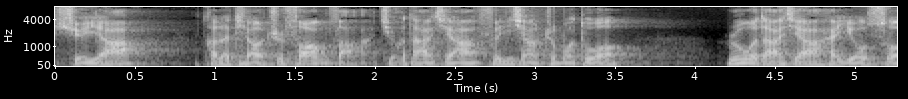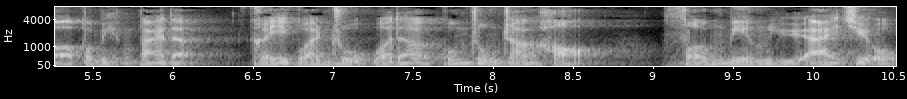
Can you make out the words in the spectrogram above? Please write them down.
血压，它的调治方法就和大家分享这么多。如果大家还有所不明白的，可以关注我的公众账号“冯明宇艾灸”，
